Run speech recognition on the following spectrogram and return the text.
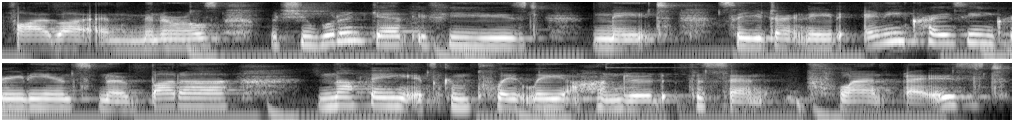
fiber and minerals which you wouldn't get if you used meat. So you don't need any crazy ingredients, no butter, nothing. It's completely 100% plant-based.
